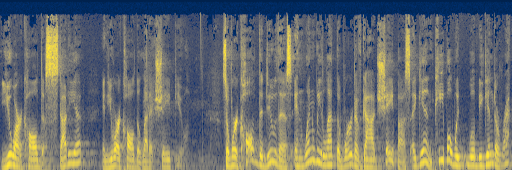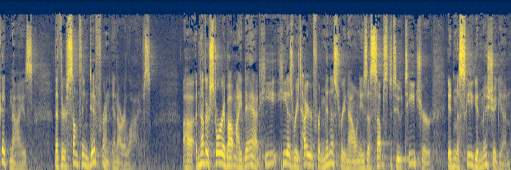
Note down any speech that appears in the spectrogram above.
you are called to study it and you are called to let it shape you. So we're called to do this, and when we let the Word of God shape us, again, people will begin to recognize that there's something different in our lives. Uh, another story about my dad. He, he has retired from ministry now, and he's a substitute teacher in Muskegon, Michigan.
